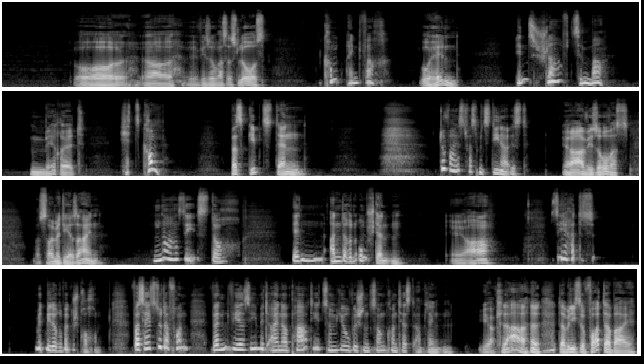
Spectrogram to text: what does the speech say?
Oh, ja, wieso, was ist los? Komm einfach. Wohin? Ins Schlafzimmer. Merit. Jetzt komm. Was gibt's denn? Du weißt, was mit Stina ist. Ja, wieso? Was, was soll mit ihr sein? Na, sie ist doch in anderen Umständen. Ja. Sie hat mit mir darüber gesprochen. Was hältst du davon, wenn wir sie mit einer Party zum Eurovision Song Contest ablenken? Ja klar, da bin ich sofort dabei.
